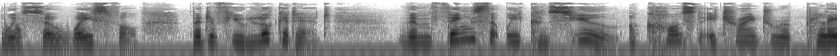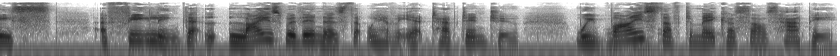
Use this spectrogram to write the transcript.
We are so wasteful. But if you look at it, the things that we consume are constantly trying to replace a feeling that lies within us that we haven't yet tapped into. We buy stuff to make ourselves happy.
